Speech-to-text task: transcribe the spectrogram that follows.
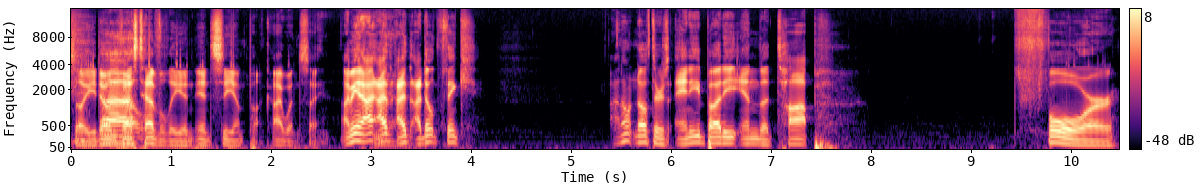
so you don't Uh, invest heavily in, in CM Punk. I wouldn't say. I mean, I, I I I don't think. I don't know if there's anybody in the top four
